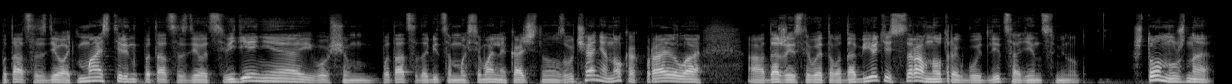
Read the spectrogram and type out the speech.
пытаться сделать мастеринг, пытаться сделать сведение и, в общем, пытаться добиться максимально качественного звучания, но, как правило, а, даже если вы этого добьетесь, все равно трек будет длиться 11 минут. Что нужно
